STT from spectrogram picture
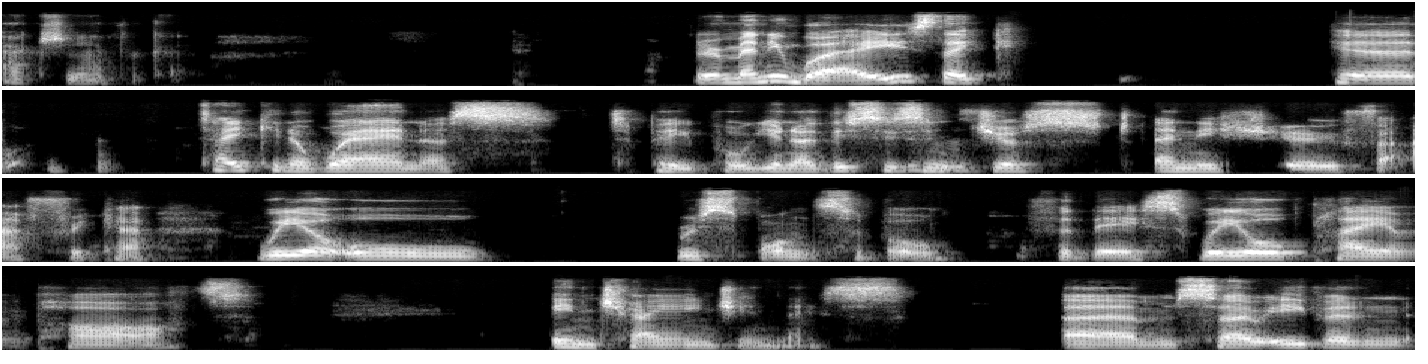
Action Africa? There are many ways they can taking awareness to people. You know, this isn't mm-hmm. just an issue for Africa. We are all responsible for this. We all play a part in changing this. Um, so even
